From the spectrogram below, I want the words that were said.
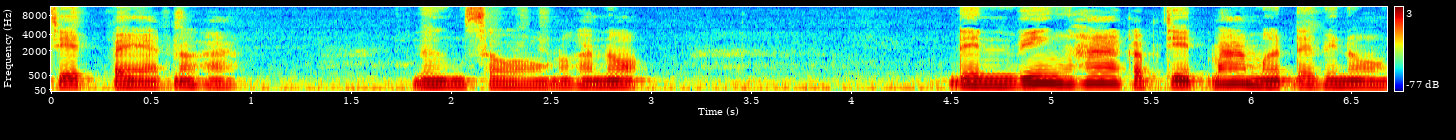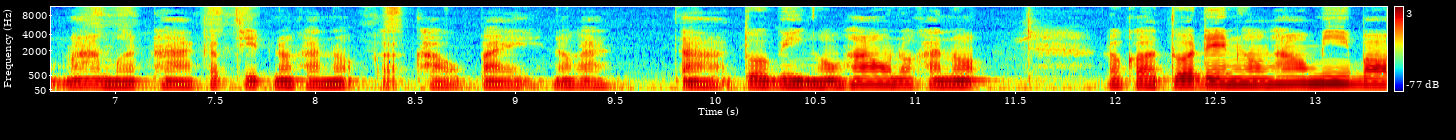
เจ็ดแปดเนาะค่ะ หนึ่งสองเนาะค่ะเนาะเด่นวิ่งห้ากับเจ็ดมาเมิดได้พี่น้องมาเมิดหากับเจ็ดเนาะค่ะเนาะก็เข้าไปเนาะค่ะอ่าตัววิ่งของเฮาเนาะค่ะเนาะแล้วก็ตัวเด่นของเฮามีบอ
